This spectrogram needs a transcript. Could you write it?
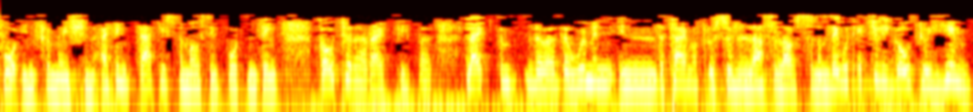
for information. I think that is the most important thing. Go to the right people. Like the, the, the women in the time of Rasulullah they would actually go to him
